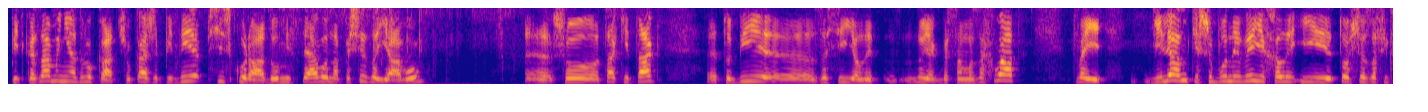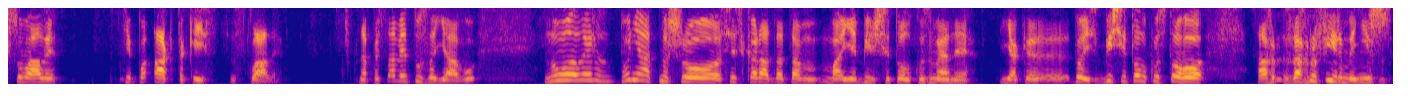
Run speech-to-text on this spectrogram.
підказав мені адвокат, що каже, піди в сільську раду місцеву, напиши заяву, е, що так і так е, тобі засіяли ну, якби самозахват, твої ділянки, щоб вони виїхали і то все зафіксували. Типу, акт такий склали. Написав я ту заяву. Ну, але понятно, що сільська рада там має більше толку з мене, як, тобто більше толку з того з агрофірми, ніж,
